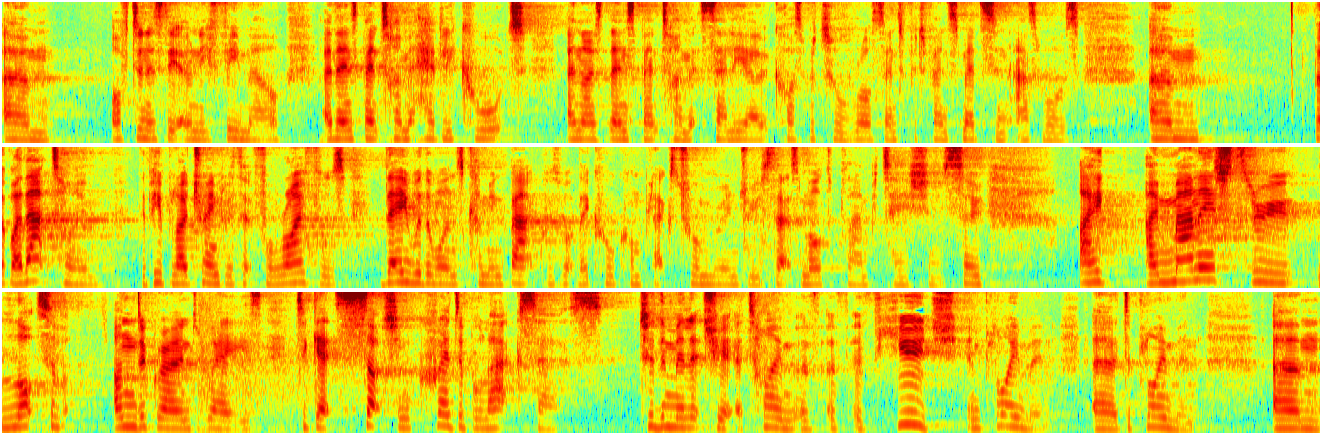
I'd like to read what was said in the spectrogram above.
um, often as the only female. I then spent time at Headley Court and I then spent time at Selly Oak Hospital, Royal Centre for Defence Medicine, as was. Um, but by that time, the people I trained with at Four Rifles, they were the ones coming back with what they call complex trauma injuries, so that's multiple amputations. So I, I managed through lots of underground ways to get such incredible access to the military at a time of, of, of huge employment, uh, deployment um,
